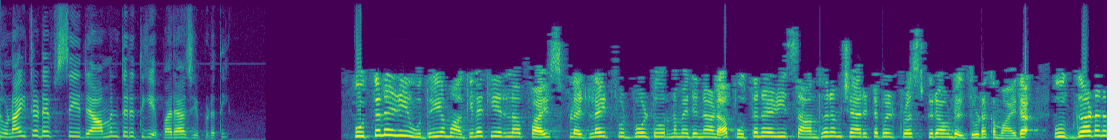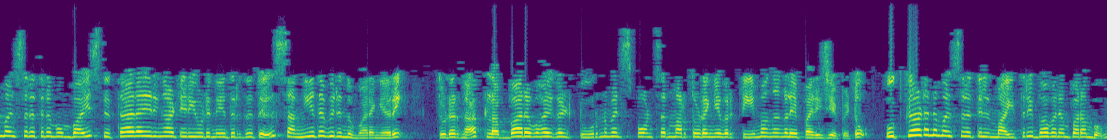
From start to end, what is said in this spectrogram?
united F C Raman തിരുത്തിയെ പരാജയപ്പെടുത്തി. പുത്തനഴി ഉദയം അഖില Kerala fives flood light football ടൂർണമെന്റിനാണ് പുത്തനഴി സാന്ത്വനം ചാരിറ്റബിൾ ട്രസ്റ്റ് ഗ്രൌണ്ടിൽ തുടക്കമായത്. ഉദ്ഘാടന മത്സരത്തിന് മുമ്പായി സിത്താര ഇരിങ്ങാട്ടിരിയുടെ നേതൃത്വത്തിൽ സംഗീത വിരുന്നും അരങ്ങേറി. തുടർന്ന് ക്ലബ് ഭാരവാഹികൾ ടൂർണമെന്റ് സ്പോൺസർമാർ തുടങ്ങിയവർ ടീം അംഗങ്ങളെ പരിചയപ്പെട്ടു. ഉദ്ഘാടന മത്സരത്തിൽ മൈത്രി ഭവനം പറമ്പും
